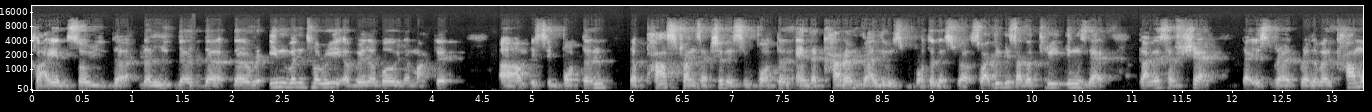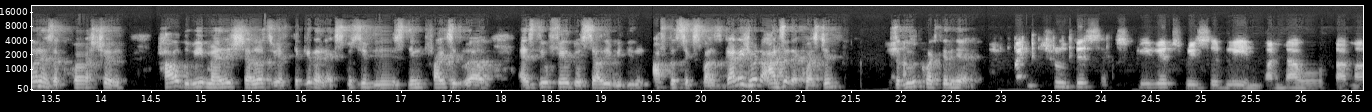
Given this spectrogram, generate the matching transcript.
clients. So the the, the, the, the inventory available in the market um, is important, the past transaction is important, and the current value is important as well. So I think these are the three things that Ganesh have shared that is re relevant. Carmen has a question. How do we manage sellers? We have taken an exclusive listing, price it well, and still fail to sell it within after six months. Ganesh, you want to answer that question? It's a good question here. I went through this experience recently in Bandar Utama.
